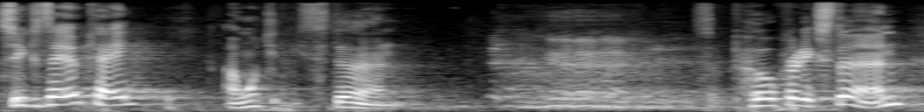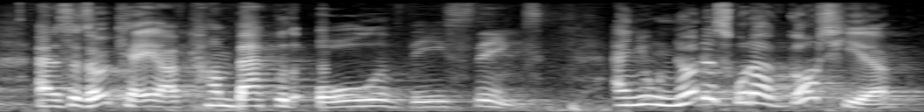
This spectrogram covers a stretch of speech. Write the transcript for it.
So you can say, okay, I want you to be stern. so Perl Critic stern, and it says, okay, I've come back with all of these things. And you'll notice what I've got here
